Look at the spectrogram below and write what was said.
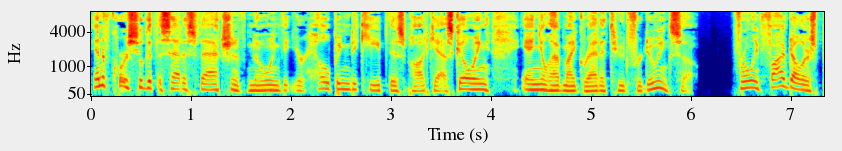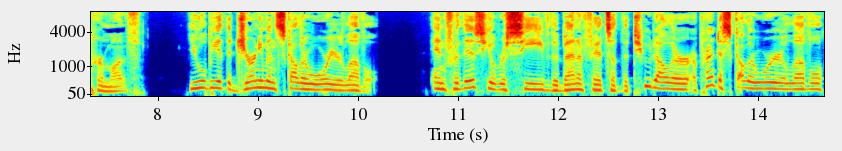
And of course, you'll get the satisfaction of knowing that you're helping to keep this podcast going, and you'll have my gratitude for doing so. For only $5 per month, you will be at the Journeyman Scholar Warrior level. And for this, you'll receive the benefits of the $2 Apprentice Scholar Warrior level,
